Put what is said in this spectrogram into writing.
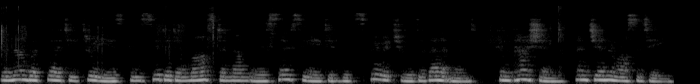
The number 33 is considered a master number associated with spiritual development, compassion, and generosity.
